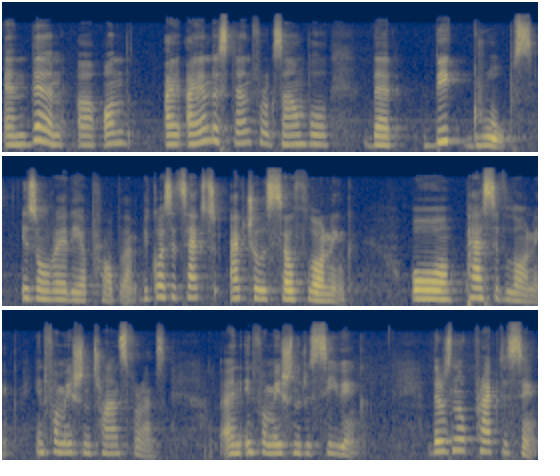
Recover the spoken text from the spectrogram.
and then uh, on, I, I understand, for example, that big groups is already a problem because it's act actually self-learning or passive learning, information transference, and information receiving. There's no practicing.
